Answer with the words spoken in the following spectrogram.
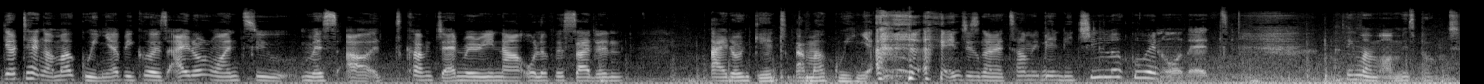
ndiyothenga amagwinya because i don't want to miss out. Come january now all of a sudden i don't get amagwinya. And she's gonna tell me bendichilo and all that. I think my mom is booked.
